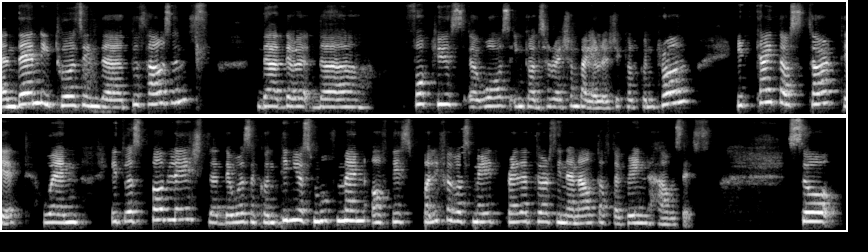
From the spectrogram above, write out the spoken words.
and then it was in the 2000s that the, the focus uh, was in conservation biological control. It kind of started when it was published that there was a continuous movement of these polyphagous mirid predators in and out of the greenhouses. So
